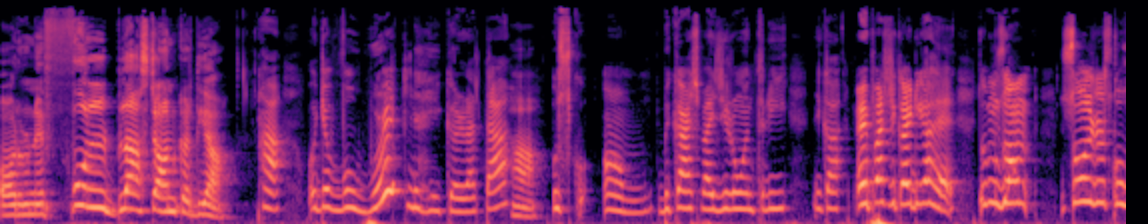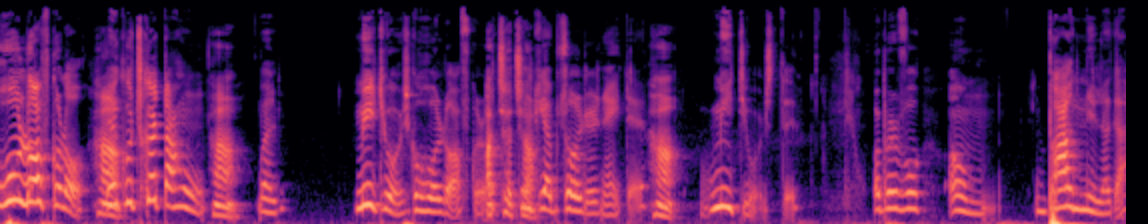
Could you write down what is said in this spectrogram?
और उन्होंने फुल ब्लास्ट ऑन कर दिया। हाँ और जब वो वर्क नहीं कर रहा था हाँ। उसको um विकास भाई ज़ीरो वन थ्री ने कहा मेरे पास एक आइडिया है तुम सोल्जर्स को होल्ड ऑफ़ करो। हाँ। मैं कुछ करता हूँ। हाँ। वेल मीटियोर्स को होल्ड ऑफ़ करो। अच्छा, अच्छा। क्योंकि अब सोल्जर्स नहीं थे। हाँ। मीटियोर्स थे। और फिर वो um, भागने लगा।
